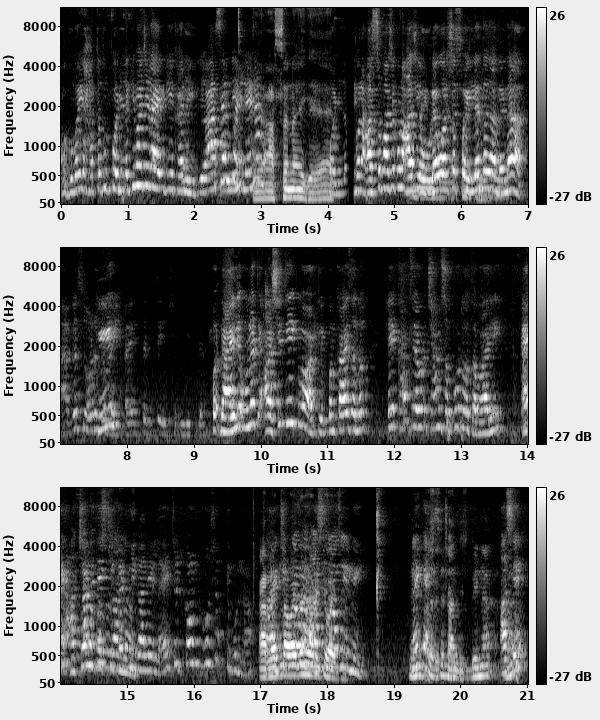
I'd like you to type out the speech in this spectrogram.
अगं बाई हातातून पडलं की माझी डायरेक्ट हे खाली? आसन पडले ना. असं नाही गे. पडलं पण असं माझ्याकडून आज एवढ्या वर्षात पहिल्यांदा झालं ना अगं सोड की- बाई, काहीतरी टेन्शन घेते. पण राहिले उलट अशी ठीक वाटते पण काय झालं हे खायचं एवढं छान सपोर्ट होता भारी. काय आणि अचानक ते असं चिकट झालं. निघालेलं आहे चिटकावून होऊ शकते पुन्हा. कार्लात लावायचं आणि वर असं ठेवायचं लावते मी. नाही काय तसं छान दिसतं. बिना असे?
